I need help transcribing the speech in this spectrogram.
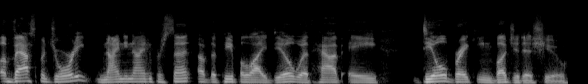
a vast majority, ninety nine percent of the people I deal with have a deal breaking budget issue.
